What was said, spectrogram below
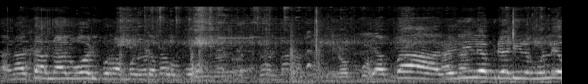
அதனால தான் அந்த ஆள் ஓடி போறான் நம்மள்கிட்ட போ எப்பா. வெளியில இப்படி அடிக்கிற முள்ளே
